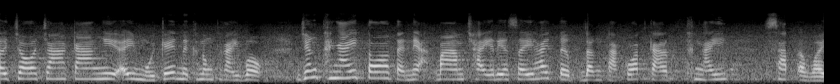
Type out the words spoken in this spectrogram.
ទៅចរចាការងារអីមួយគេនៅក្នុងថ្ងៃវកអញ្ចឹងថ្ងៃតតែអ្នកបានឆៃរាសីឲ្យទៅដឹងថាគាត់កើតថ្ងៃសัตว์អ្វី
